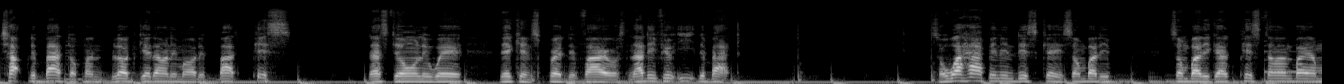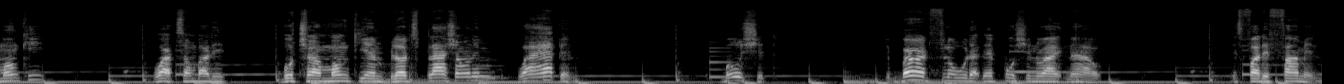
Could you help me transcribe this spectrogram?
chop the bat up and blood get on him or the bat piss. That's the only way they can spread the virus. Not if you eat the bat. So what happened in this case? Somebody somebody got pissed on by a monkey? What? Somebody butcher monkey and blood splash on him? What happened? Bullshit. The bird flu that they're pushing right now is for the famine.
